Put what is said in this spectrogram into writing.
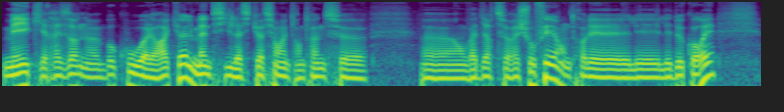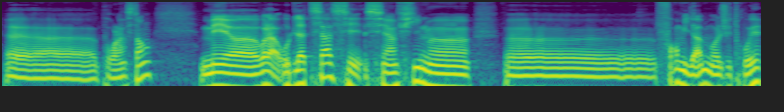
mais qui résonnent beaucoup à l'heure actuelle, même si la situation est en train de se, euh, on va dire, de se réchauffer entre les, deux Corées euh, pour l'instant. Mais voilà, au-delà de ça, c'est un film formidable, moi j'ai trouvé,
